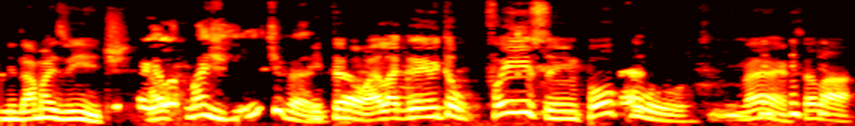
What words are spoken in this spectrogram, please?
me dá mais 20. Ela mais 20, velho. Então, ela ganhou. Então, foi isso. Em pouco, né? Sei lá.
